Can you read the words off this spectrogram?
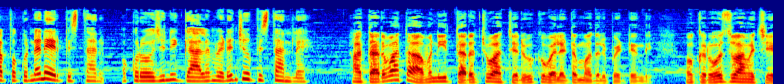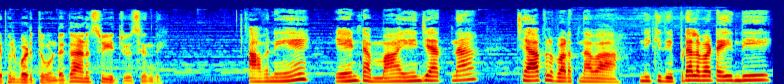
తప్పకుండా నేర్పిస్తాను. ఒకరోజు నీకు గాలం వేయడం చూపిస్తానులే. ఆ తర్వాత అవని తరచూ ఆ చెరువుకు వెళ్ళటం మొదలుపెట్టింది. ఒకరోజు ఆమె చేపలు పడుతూ ఉండగా అనసూయ చూసింది. అవనే ఏంటమ్మా ఏం చేస్తున్నా చేపలు పడుతున్నావా? నీకు ఇది ఎప్పుడు అలవాటైంది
